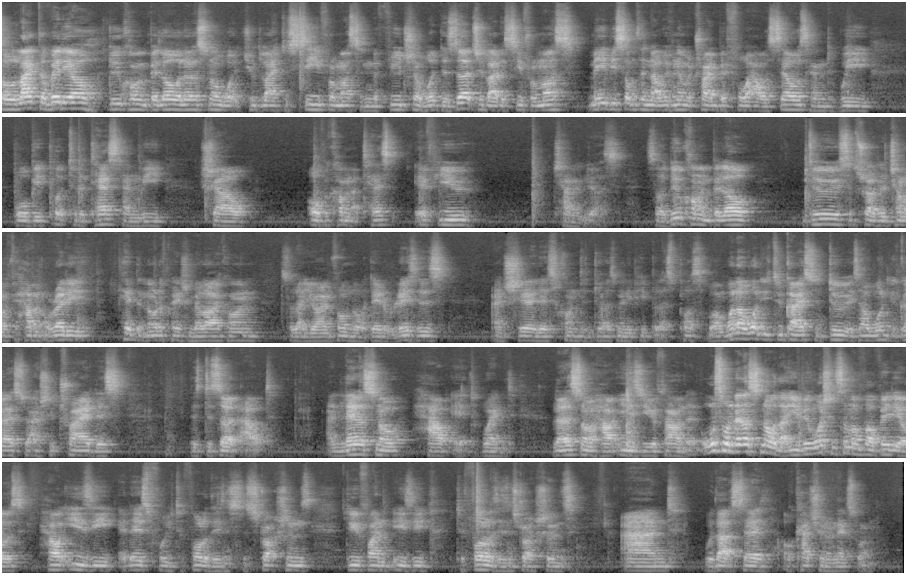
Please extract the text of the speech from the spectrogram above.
So like the video, do comment below, let us know what you'd like to see from us in the future, what desserts you'd like to see from us, maybe something that we've never tried before ourselves and we will be put to the test and we shall overcome that test if you challenge us. So do comment below, do subscribe to the channel if you haven't already, hit the notification bell icon so that you are informed of our daily releases and share this content to as many people as possible. And what I want you guys to do is I want you guys to actually try this this dessert out and let us know how it went. Let us know how easy you found it. Also let us know that you've been watching some of our videos, how easy it is for you to follow these instructions. Do you find it easy to follow these instructions? And with that said, I'll catch you in the next one.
